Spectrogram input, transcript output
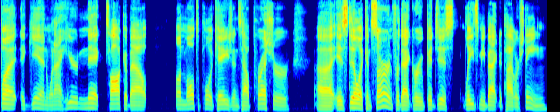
but again, when I hear Nick talk about on multiple occasions how pressure uh, is still a concern for that group, it just leads me back to Tyler Steen,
